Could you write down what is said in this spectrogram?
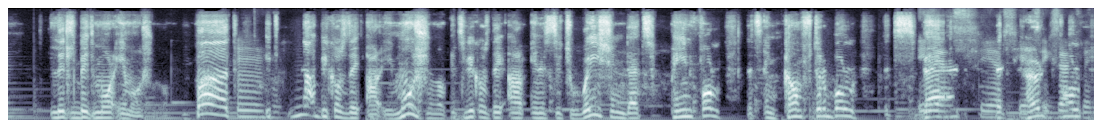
a little bit more emotional but Mhm. it's not because they are emotional it's because they are in a situation that's painful that's uncomfortable that's bad yes yes that's yes hurtful. exactly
